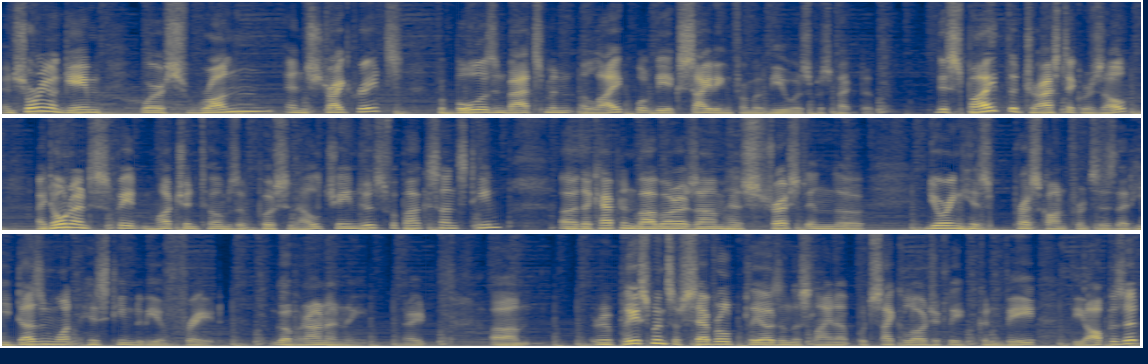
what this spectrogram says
ensuring a game where run and strike rates for bowlers and batsmen alike will be exciting from a viewer's perspective. Despite the drastic result, I don't anticipate much in terms of personnel changes for Pakistan's team. Uh, the captain Babar Azam has stressed in the during his press conferences that he doesn't want his team to be afraid. Ghabrana right? Um, replacements of several players in this lineup would psychologically convey the opposite,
